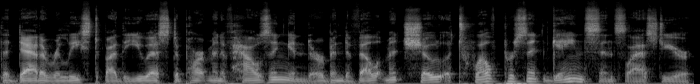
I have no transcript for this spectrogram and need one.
The data released by the U.S. Department of Housing and Urban Development showed a 12% gain since last year,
